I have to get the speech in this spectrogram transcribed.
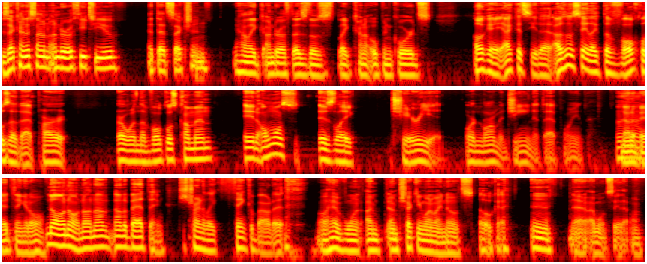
Does that kind of sound under oathy to you at that section? How like Underoath does those like kind of open chords? Okay, I could see that. I was gonna say like the vocals at that part, or when the vocals come in, it almost is like Chariot or Norma Jean at that point. Not a Uh, bad thing at all. No, no, no, not not a bad thing. Just trying to like think about it. Well, I have one. I'm I'm checking one of my notes. oh, okay. Eh, no, I won't say that one.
